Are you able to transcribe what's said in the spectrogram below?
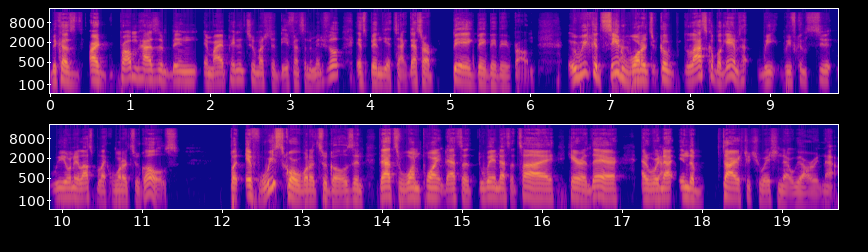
because our problem hasn't been, in my opinion, too much the defense in the midfield. It's been the attack. That's our big, big, big, big problem. We concede one or two. The last couple of games, we we've conceded. We only lost like one or two goals. But if we score one or two goals, and that's one point, that's a win, that's a tie here and there, and we're Yeah. not in the dire situation that we are right now.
